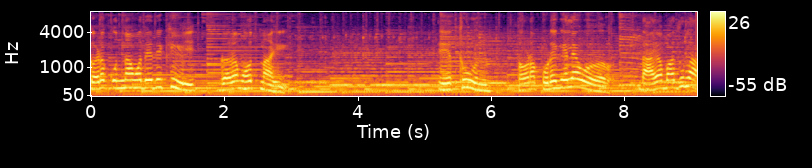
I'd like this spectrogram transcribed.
कडक उन्हामध्ये देखील गरम होत नाही. येथून थोडा पुढे गेल्यावर डाव्या बाजूला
